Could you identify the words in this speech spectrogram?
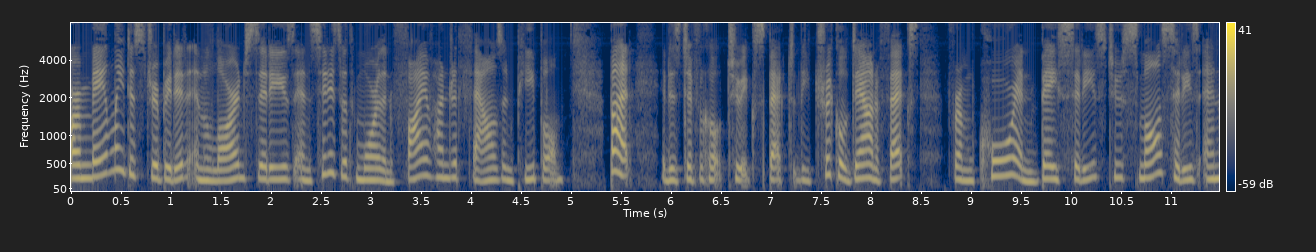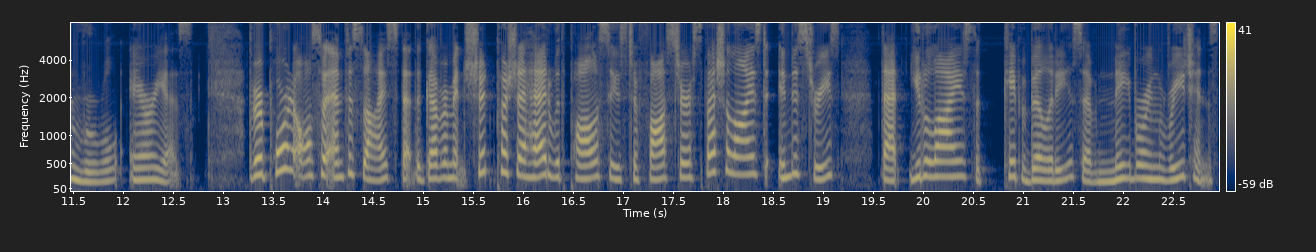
are mainly distributed in large cities and cities with more than 500,000 people. But it is difficult to expect the trickle down effects from core and base cities to small cities and rural areas. The report also emphasized that the government should push ahead with policies to foster specialized industries that utilize the capabilities of neighboring regions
